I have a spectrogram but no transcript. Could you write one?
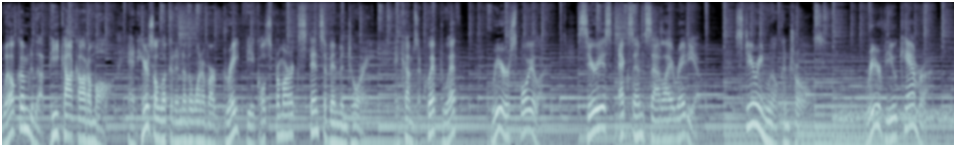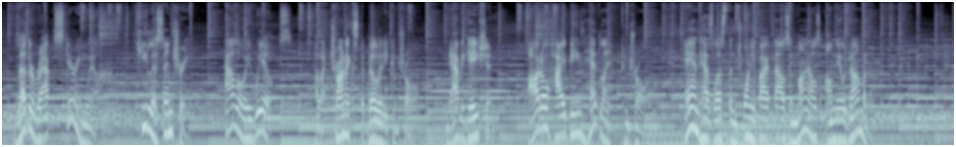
Welcome to the Peacock Auto Mall, and here's a look at another one of our great vehicles from our extensive inventory. It comes equipped with rear spoiler, Sirius XM satellite radio, steering wheel controls, rear view camera, leather wrapped steering wheel, keyless entry, alloy wheels, electronic stability control, navigation, auto high beam headlamp control, and has less than 25,000 miles on the odometer.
